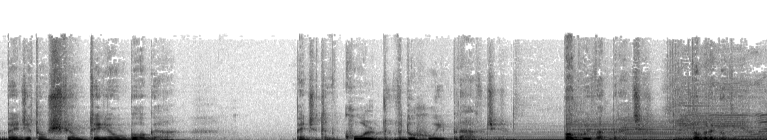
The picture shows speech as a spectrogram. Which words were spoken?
będzie tą świątynią Boga. Będzie ten kult w duchu i prawdzie. Pokój Wam, bracia. Dobrego dnia.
